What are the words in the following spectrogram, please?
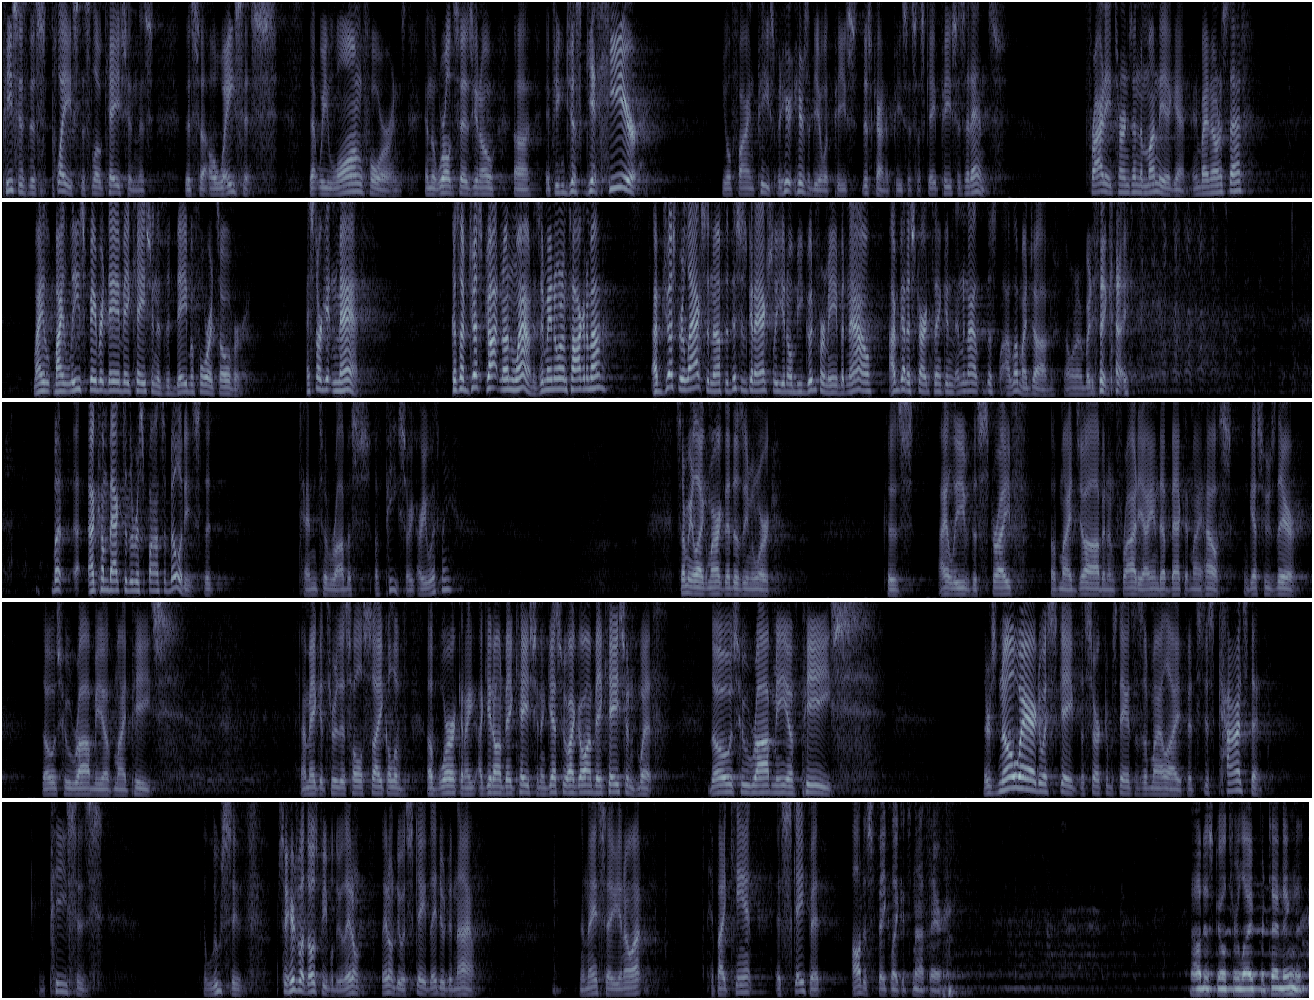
Peace is this place, this location, this, this uh, oasis that we long for. And, and the world says, you know, uh, if you can just get here, you'll find peace. But here, here's the deal with peace this kind of peace, this escape peace, is it ends. Friday turns into Monday again. Anybody notice that? My, my least favorite day of vacation is the day before it's over. I start getting mad because I've just gotten unwound. Does anybody know what I'm talking about? I've just relaxed enough that this is going to actually, you know, be good for me. But now I've got to start thinking. I mean, I, just, I love my job. I don't want everybody to think I. but I come back to the responsibilities that tend to rob us of peace. Are, are you with me? Some of you are like, Mark, that doesn't even work. Because I leave the strife of my job, and on Friday I end up back at my house. And guess who's there? Those who rob me of my peace. I make it through this whole cycle of, of work, and I, I get on vacation, and guess who I go on vacation with? Those who rob me of peace. There's nowhere to escape the circumstances of my life. It's just constant. And peace is elusive. So here's what those people do they don't, they don't do escape, they do denial. And they say, you know what? If I can't escape it, I'll just fake like it's not there. I'll just go through life pretending that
